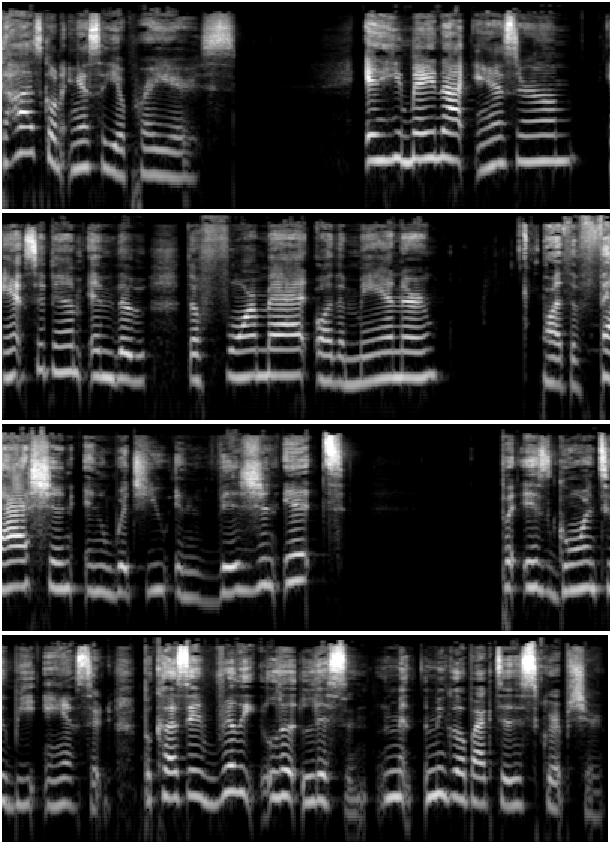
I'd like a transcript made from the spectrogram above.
God's gonna answer your prayers. And he may not answer them, answer them in the, the format or the manner or the fashion in which you envision it, but it's going to be answered because it really, listen, let me, let me go back to the scripture.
